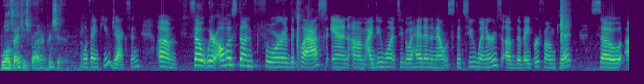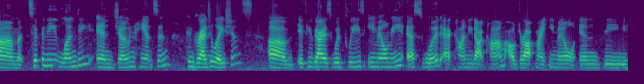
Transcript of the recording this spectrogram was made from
well, thank you, Sprite. I appreciate it. Well, thank you, Jackson. Um, so we're almost done for the class, and um, I do want to go ahead and announce the two winners of the Vapor Foam Kit. So um, Tiffany Lundy and Joan Hanson, congratulations. Um, if you guys would please email me, swood at conde.com. I'll drop my email in the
